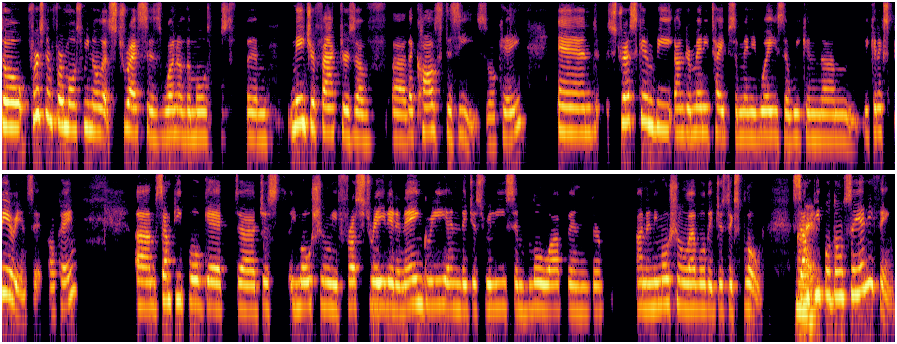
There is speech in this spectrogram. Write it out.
So first and foremost, we know that stress is one of the most um, major factors of uh, that cause disease, okay? And stress can be under many types of many ways that we can um, we can experience it, okay? Um, some people get uh, just emotionally frustrated and angry and they just release and blow up and they're on an emotional level, they just explode. Some right. people don't say anything.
